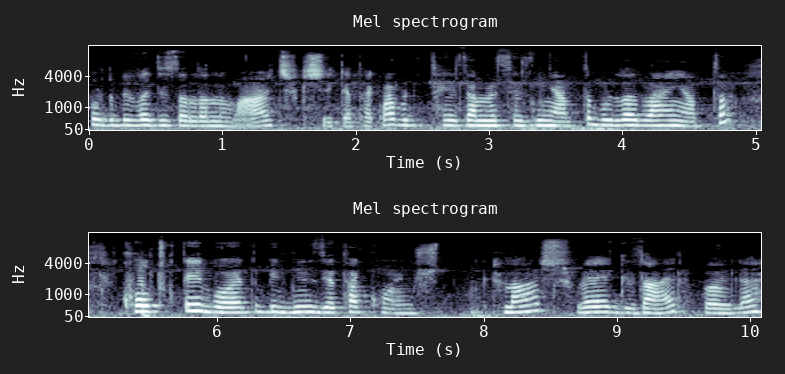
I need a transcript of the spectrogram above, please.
Burada bir valiz alanı var. Çift kişilik yatak var. Burada teyzem ve Sezin yattı. Burada da ben yattım. Koltuk değil bu arada. Bildiğiniz yatak koymuşlar. Ve güzel böyle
